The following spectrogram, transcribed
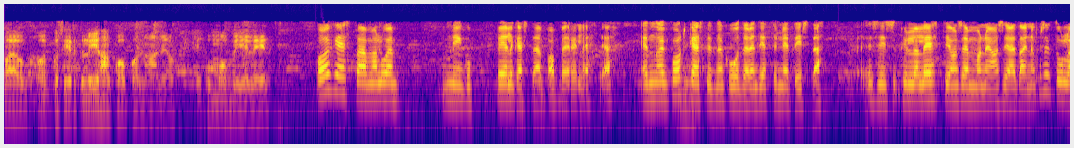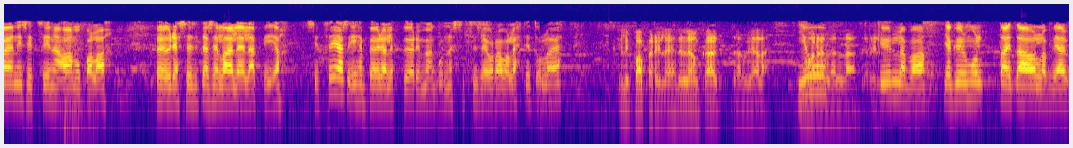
vai oletko siirtynyt ihan kokonaan jo niin kuin mobiiliin? Oikeastaan mä luen niin kuin pelkästään paperilehteä. Et noin podcastit mä kuuntelen tietty netistä. Siis kyllä lehti on semmoinen asia, että aina kun se tulee, niin sit siinä aamupala pöydässä sitä selailee läpi ja sitten se jää siihen pöydälle pyörimään, kunnes sit se seuraava lehti tulee. Eli paperilehdelle on käyttöä vielä Juu, nuorelle lääkärille. Kyllä vaan. Ja kyllä mulla taitaa olla vielä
